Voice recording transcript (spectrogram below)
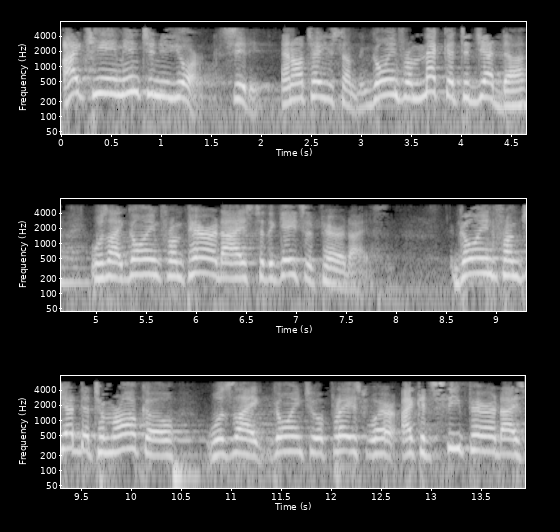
I came into New York City, and I'll tell you something. Going from Mecca to Jeddah was like going from paradise to the gates of paradise. Going from Jeddah to Morocco was like going to a place where I could see paradise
